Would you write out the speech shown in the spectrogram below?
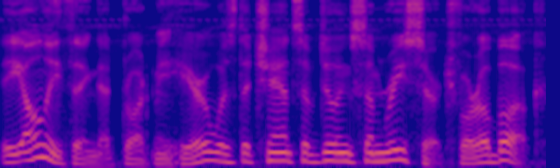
The only thing that brought me here was the chance of doing some research for a book.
